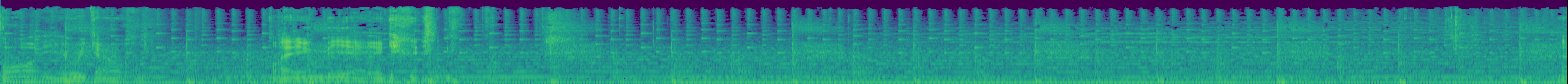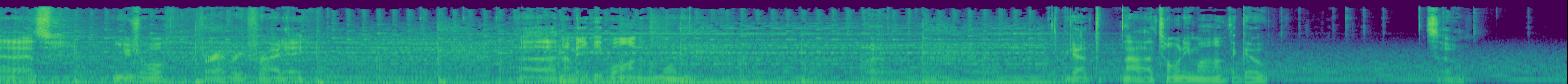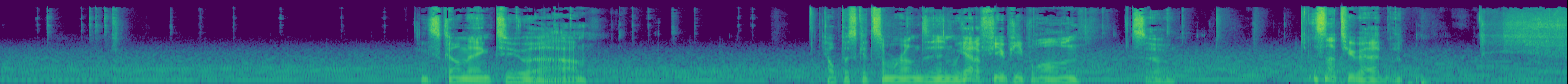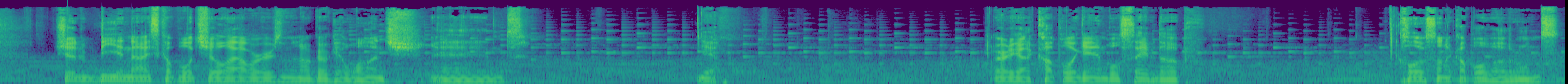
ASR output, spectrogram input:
boy, here we go. Playing BA again. Uh, as usual for every Friday. Uh, not many people on in the morning, but we got uh, Tony Ma, the goat. He's coming to uh, help us get some runs in. We got a few people on, so it's not too bad, but should be a nice couple of chill hours, and then I'll go get lunch and yeah. Already got a couple of gambles saved up. Close on a couple of other ones.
